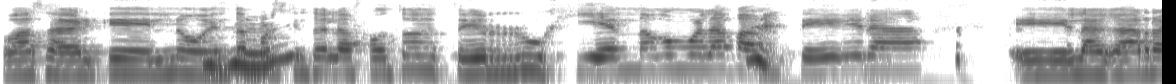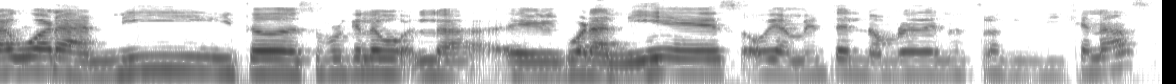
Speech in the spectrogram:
vas a ver que el 90% de las fotos estoy rugiendo como la pantera. Eh, la garra guaraní y todo eso, porque el guaraní es obviamente el nombre de nuestros indígenas.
